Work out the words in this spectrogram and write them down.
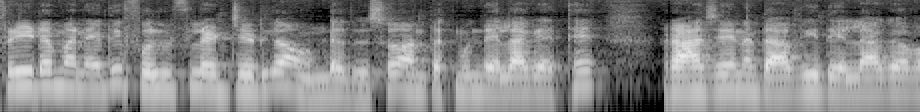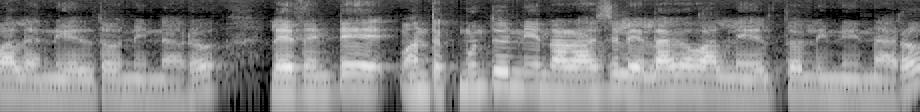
ఫ్రీడమ్ అనేది ఫుల్ ఫ్లెడ్జ్డ్గా ఉండదు. సో అంతకుముందు ఎలాగైతే రాజైన దావీది ఎలాగ వాళ్ళని నేలతో నిన్నారో లేదంటే అంతకుముందు నిన్న రాజులు ఎలాగ వాళ్ళని నేలతో నిన్నారో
